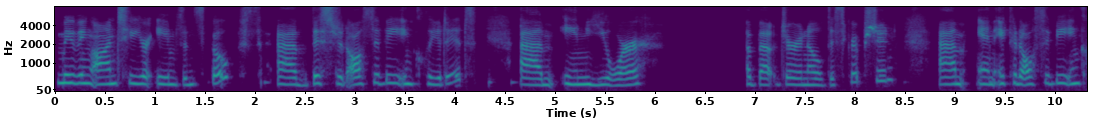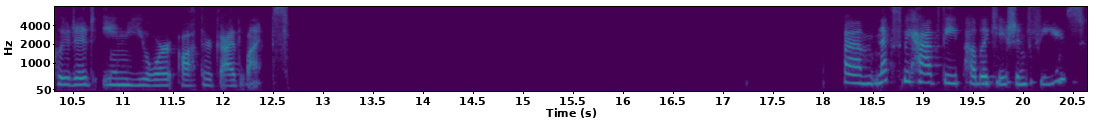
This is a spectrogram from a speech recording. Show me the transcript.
Moving on to your aims and scopes, uh, this should also be included um, in your about journal description, um, and it could also be included in your author guidelines. Um, next, we have the publication fees.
